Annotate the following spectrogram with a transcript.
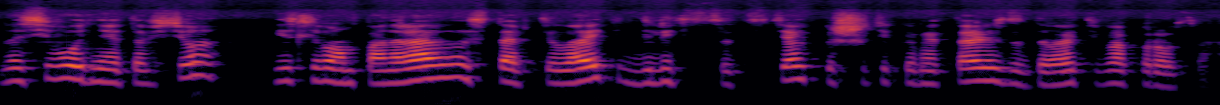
На сегодня это все. Если вам понравилось, ставьте лайки, делитесь в соцсетях, пишите комментарии, задавайте вопросы.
